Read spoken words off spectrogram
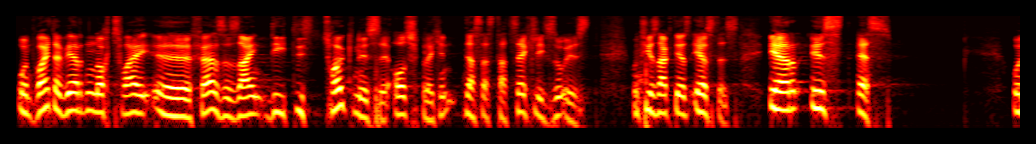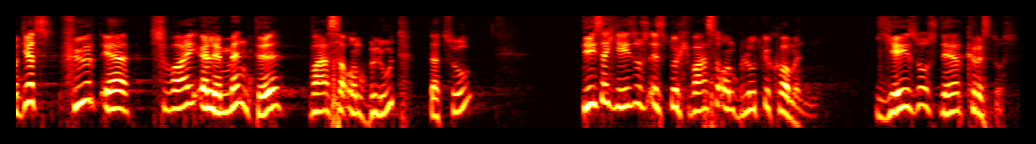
Und weiter werden noch zwei äh, Verse sein, die die Zeugnisse aussprechen, dass das tatsächlich so ist. Und hier sagt er als erstes, er ist es. Und jetzt führt er zwei Elemente, Wasser und Blut, dazu. Dieser Jesus ist durch Wasser und Blut gekommen. Jesus der Christus.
